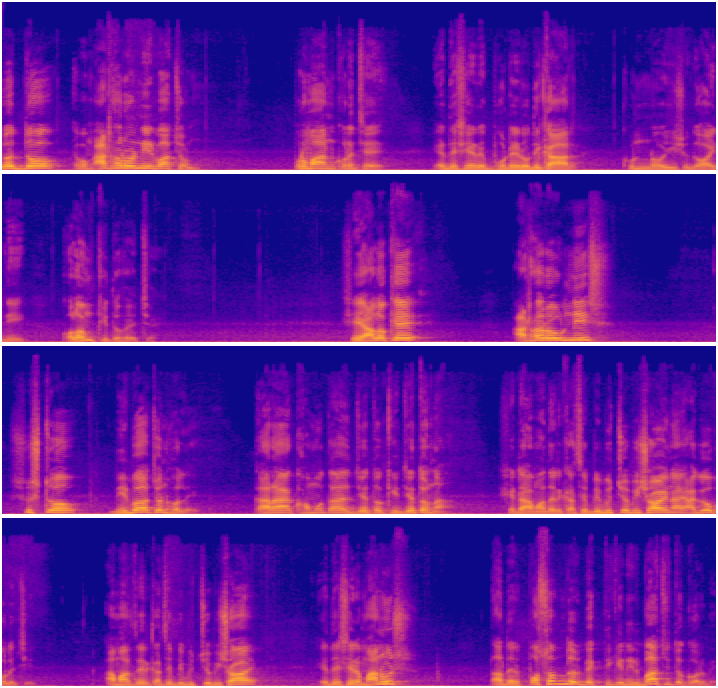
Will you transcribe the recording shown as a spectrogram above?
চোদ্দ এবং আঠারো নির্বাচন প্রমাণ করেছে এদেশের ভোটের অধিকার ক্ষুণ্ণই শুধু হয়নি, কলঙ্কিত হয়েছে। সেই আলোকে আঠারো উনিশ সুষ্ঠু নির্বাচন হলে কারা ক্ষমতা যেত কি যেত না, সেটা আমাদের কাছে বিবেচ্য বিষয় নয়, আগেও বলেছি। আমাদের কাছে বিবেচ্য বিষয়, এদেশের মানুষ তাদের পছন্দের ব্যক্তিকে নির্বাচিত করবে।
